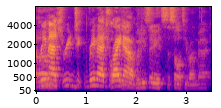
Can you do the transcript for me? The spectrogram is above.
um, rematch, re- j- rematch right okay. now. Would you say it's the salty run back?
